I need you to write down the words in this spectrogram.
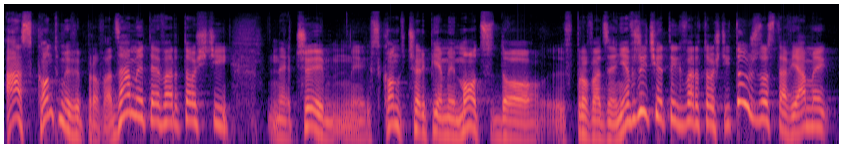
A skąd my wyprowadzamy te wartości, czy skąd czerpiemy moc do wprowadzenia w życie tych wartości, to już zostawiamy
